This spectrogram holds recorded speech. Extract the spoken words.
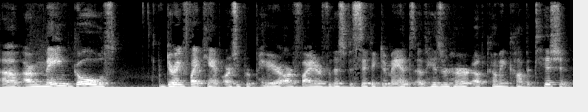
Um, our main goals during fight camp are to prepare our fighter for the specific demands of his or her upcoming competition.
